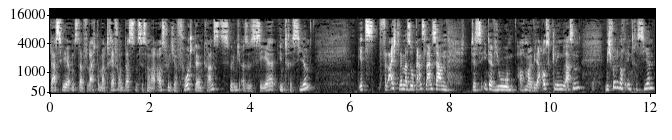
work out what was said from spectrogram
dass wir uns dann vielleicht nochmal treffen und dass du uns das nochmal ausführlicher vorstellen kannst. Das würde mich also sehr interessieren. Jetzt vielleicht, wenn wir so ganz langsam das Interview auch mal wieder ausklingen lassen. Mich würde noch interessieren,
